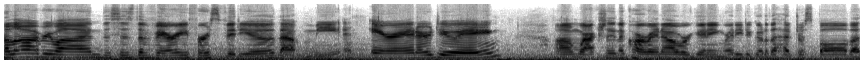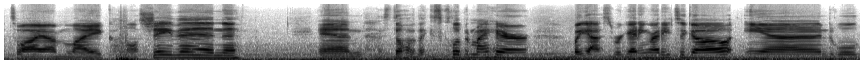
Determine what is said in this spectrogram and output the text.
Hello everyone, this is the very first video that me and Erin are doing. Um, we're actually in the car right now, we're getting ready to go to the headdress ball, that's why I'm like all shaven and I still have like this clip in my hair. But yes, we're getting ready to go and we'll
